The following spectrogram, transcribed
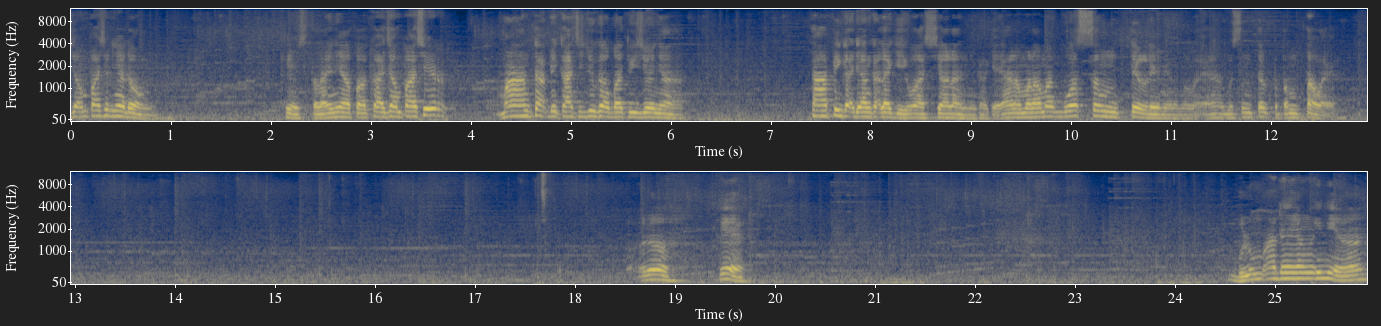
jam pasirnya dong. Oke, setelah ini apakah jam pasir? Mantap dikasih juga batu hijaunya. Tapi nggak diangkat lagi. Wah sialan nih kakek ya. Lama-lama gue sentil nih lama-lama ya. Gue sentil kepentau ya. Aduh, oke. Belum ada yang ini ya.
